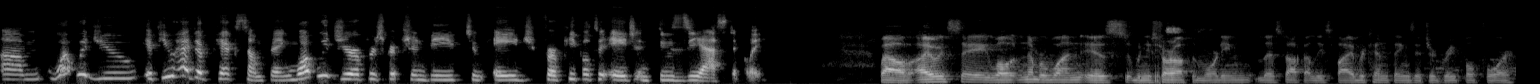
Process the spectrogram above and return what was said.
um, what would you, if you had to pick something, what would your prescription be to age, for people to age enthusiastically? Well, I would say, well, number one is when you start off the morning, list off at least five or 10 things that you're grateful for.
